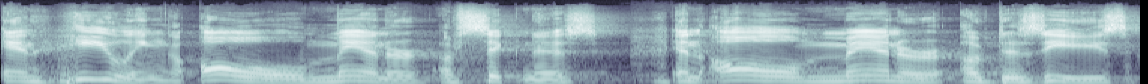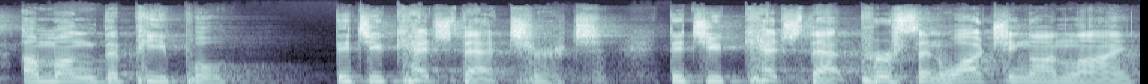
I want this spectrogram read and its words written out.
and healing all manner of sickness and all manner of disease among the people. Did you catch that, church? Did you catch that person watching online?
